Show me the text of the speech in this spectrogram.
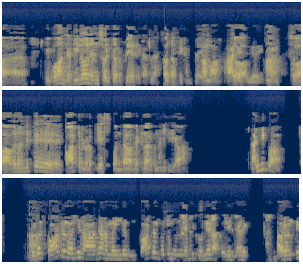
ஆஹ் இப்போ அந்த விலோலன்னு சொல்லிட்டு ஒரு பிளேயர் இருக்காருல்ல சவுத் ஆப்பிரிக்கன் பிளேயர். சோ அவர் வந்துட்டு கார்டரோட பிளேஸ்க்கு வந்தா பெட்டரா இருக்கும்னு நினைக்கிறியா? கண்டிப்பா. பிகாஸ் காட்ரல் வந்து நான் அதான் நம்ம இந்த காட்ரல் பத்தி முந்தின எபிசோட்லயே நான் சொல்லியிருக்கேன் Like, அவர் வந்து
